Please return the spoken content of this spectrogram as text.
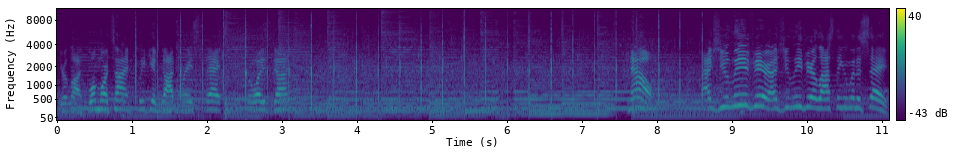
your life. One more time, we give God praise today for what He's done. Now, as you leave here, as you leave here, last thing I'm going to say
